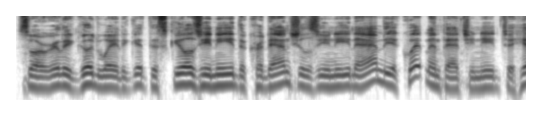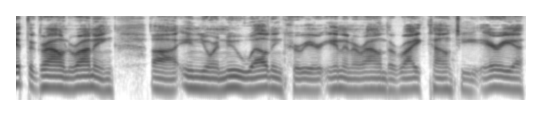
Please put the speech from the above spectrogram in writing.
So, a really good way to get the skills you need, the credentials you need, and the equipment that you need to hit the ground running uh, in your new welding career in and around the Wright County area.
